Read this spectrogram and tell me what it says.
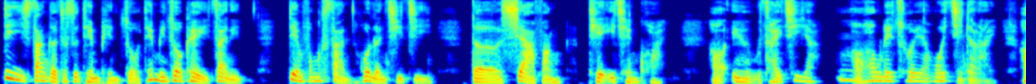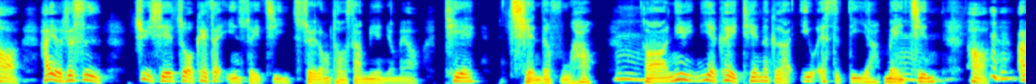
第三个就是天秤座，天秤座可以在你电风扇或冷气机的下方贴一千块，好、因为有财气呀、嗯。好、风在吹啊，我会挤得来。好、还有就是巨蟹座可以在饮水机水龙头上面有没有？贴钱的符号？嗯，好、你你也可以贴那个啊 USD 啊，美金嗯，好、啊，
